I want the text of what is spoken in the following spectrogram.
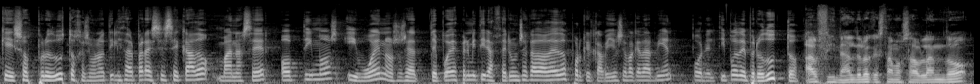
que esos productos que se van a utilizar para ese secado van a ser óptimos y buenos. O sea, te puedes permitir hacer un secado a dedos porque el cabello se va a quedar bien por el tipo de producto. Al final de lo que estamos hablando,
